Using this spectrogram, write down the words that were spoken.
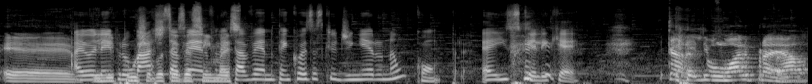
É, Aí eu olhei pro baixo, tá vendo? assim, Falei, mas tá vendo? Tem coisas que o dinheiro não compra. É isso que ele quer. Cara, Ele- eu olho pra ela,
